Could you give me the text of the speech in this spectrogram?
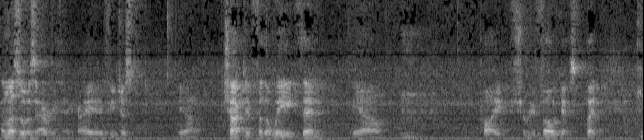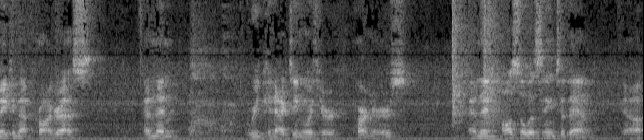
unless it was everything, right? If you just, you know, chucked it for the week, then, you know, probably should refocus. But making that progress and then reconnecting with your partners and then also listening to them. You know,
